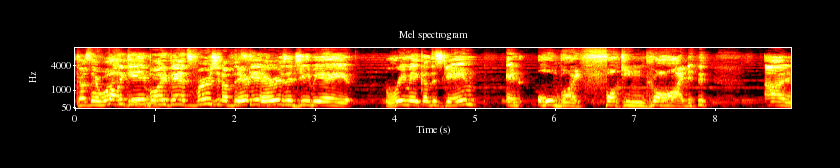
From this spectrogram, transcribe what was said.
Because there was a Game Boy Advance version of There, this game. there is a GBA remake of this game, and oh my fucking god. uh,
